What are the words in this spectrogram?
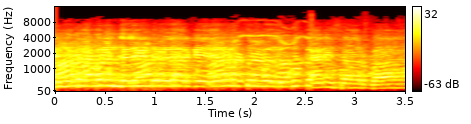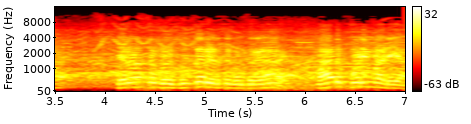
இந்த நகரம் ஜல்லிக்கட்டு விழாவுக்கு இருநூத்தி ஒன்பது புக்கர் அணி சார்பா? இருநூத்தி ஒன்பது குக்கர் எடுத்து கொடுத்துருங்க மாடு பொடி மாடியா?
